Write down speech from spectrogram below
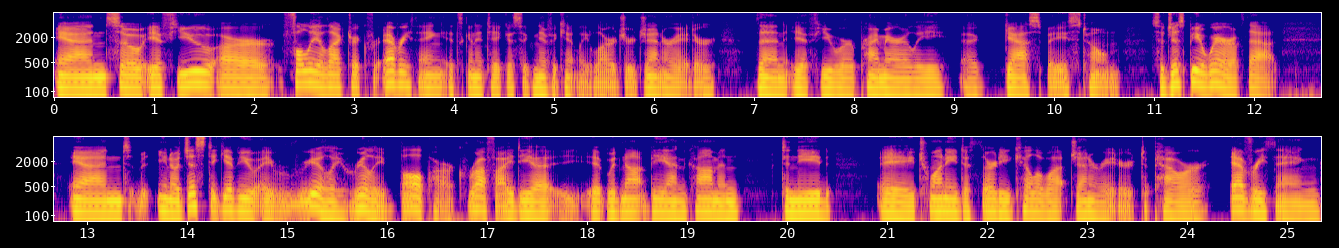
And so, if you are fully electric for everything, it's going to take a significantly larger generator than if you were primarily a gas based home. So just be aware of that. And, you know, just to give you a really, really ballpark, rough idea, it would not be uncommon to need a 20 to 30 kilowatt generator to power everything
